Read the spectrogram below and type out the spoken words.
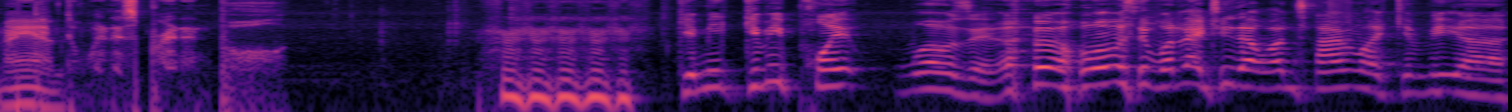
Man. To win is Brennan Poole. give me give me point what was it? what was it? What did I do that one time? Like give me uh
